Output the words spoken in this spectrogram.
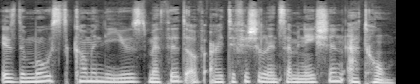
is the most commonly used method of artificial insemination at home.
